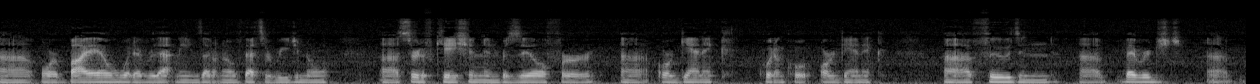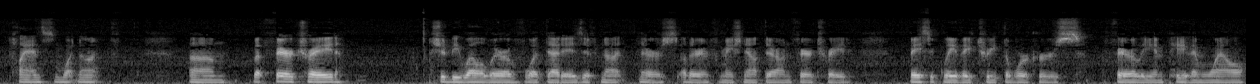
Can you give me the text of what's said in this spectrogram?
uh, or bio, whatever that means. I don't know if that's a regional uh, certification in Brazil for uh, organic, quote unquote, organic uh, foods and uh, beverage uh, plants and whatnot. Um, but fair trade should be well aware of what that is. If not, there's other information out there on fair trade. Basically, they treat the workers fairly and pay them well,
